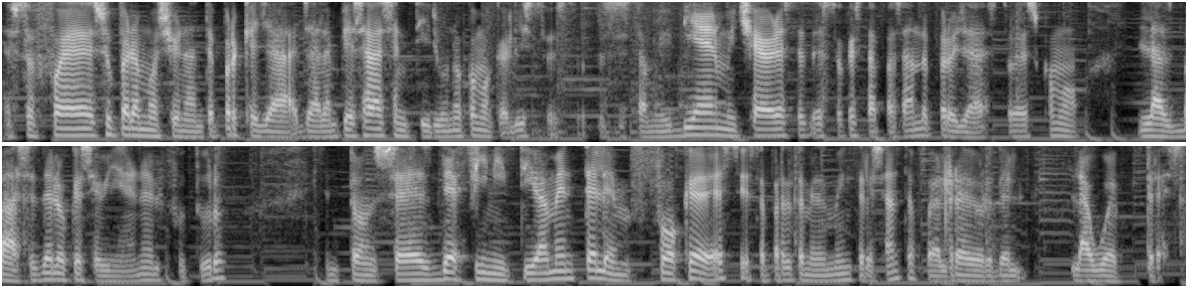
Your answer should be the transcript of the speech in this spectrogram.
Esto fue súper emocionante porque ya, ya la empieza a sentir uno como que listo, esto pues está muy bien, muy chévere esto, esto que está pasando, pero ya esto es como las bases de lo que se viene en el futuro. Entonces, definitivamente el enfoque de esto, y esta parte también es muy interesante, fue alrededor de la Web 3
